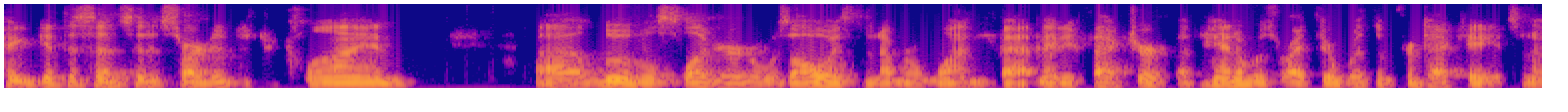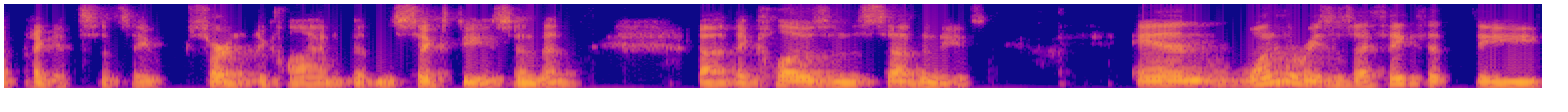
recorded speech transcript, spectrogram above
I get the sense that it started to decline. Uh, Louisville Slugger was always the number one bat manufacturer, but Hanna was right there with them for decades. And I, I get since they started to decline a bit in the 60s and then uh, they closed in the 70s. And one of the reasons I think that the,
